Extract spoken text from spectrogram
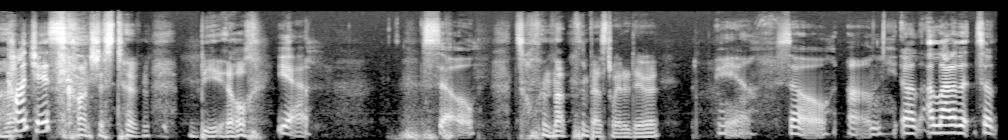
conscious. conscious to be ill. yeah. So It's not the best way to do it. Yeah. So um, a, a lot of the so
